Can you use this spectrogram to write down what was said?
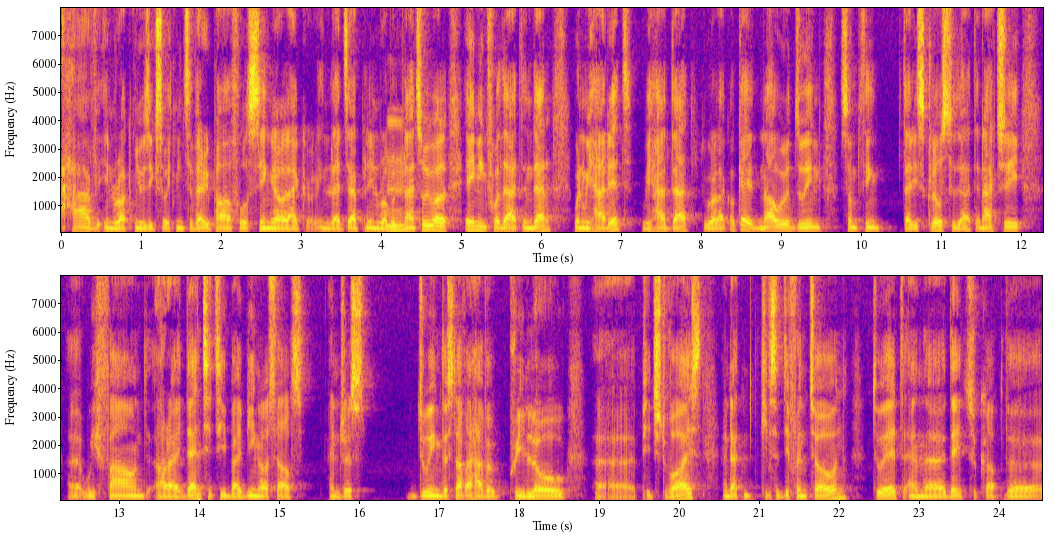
have in rock music. So it means a very powerful singer like in Led Zeppelin, Robert mm-hmm. Plant. So we were aiming for that. And then when we had it, we had that, we were like, okay, now we're doing something that is close to that. And actually, uh, we found our identity by being ourselves and just doing the stuff. I have a pretty low uh, pitched voice, and that gives a different tone to it. And uh, they took up the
